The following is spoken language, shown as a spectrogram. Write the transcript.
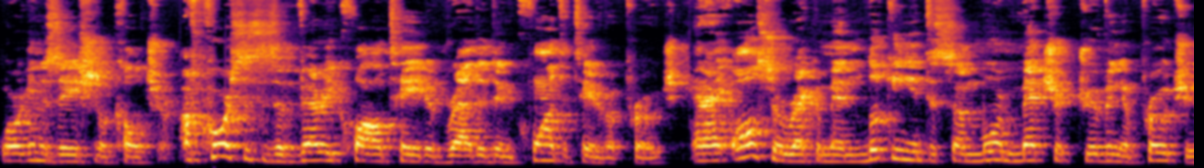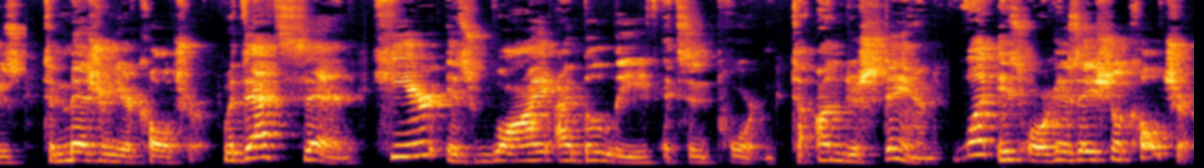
organizational culture. Of course, this is a very qualitative rather than quantitative approach, and I also recommend looking into some more metric driven approaches to measuring your culture. With that said, here is why I believe it's important to understand what is organizational culture.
